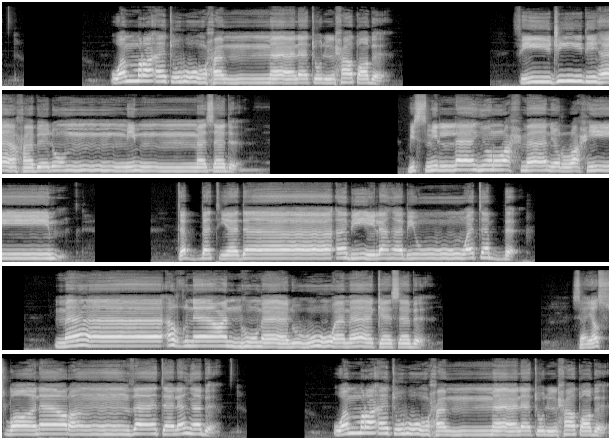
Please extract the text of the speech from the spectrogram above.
وامرأته حمالة الحطب. في جيدها حبل من مسد. بسم الله الرحمن الرحيم. تبت يدا أبي لهب وتب. ما أغنى عنه ماله وما كسب. سيصلى نارا ذات لهب. وامرأته حمالة الحطب.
